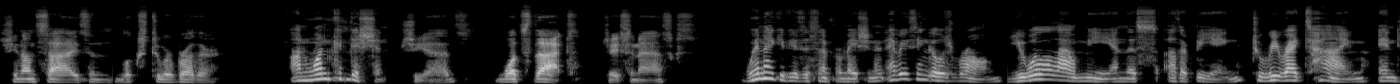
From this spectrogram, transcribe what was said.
Shenon sighs and looks to her brother. On one condition. She adds. What's that? Jason asks. When I give you this information and everything goes wrong, you will allow me and this other being to rewrite time and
